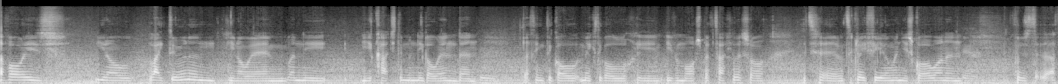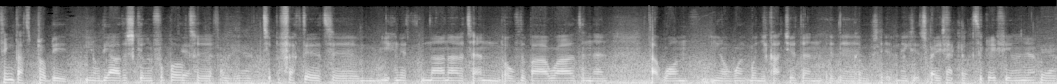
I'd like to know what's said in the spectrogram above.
I've always, you know, like doing and, you know, um, when the, you catch them and they go in, then mm. I think the goal makes the goal look e-, even more spectacular. So it's, uh, it's a great feeling when you score one and because yeah. I think that's probably, you know, the hardest skill in football yeah, to, yeah. to perfect it. Um, you can hit nine out of 10 over the bar wide and then that one, you know, one, when you catch it, then it, uh, course, yeah. it makes it, spectacular. Great, it's a great feeling, yeah. Yeah.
